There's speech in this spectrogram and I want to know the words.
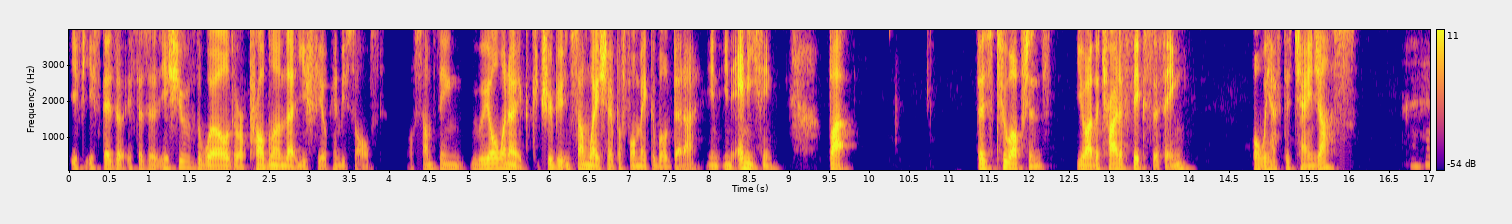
if, if there's a if there's an issue of the world or a problem that you feel can be solved or something we all want to contribute in some way shape or form make the world better in, in anything. But there's two options. You either try to fix the thing or we have to change us. Mm-hmm.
